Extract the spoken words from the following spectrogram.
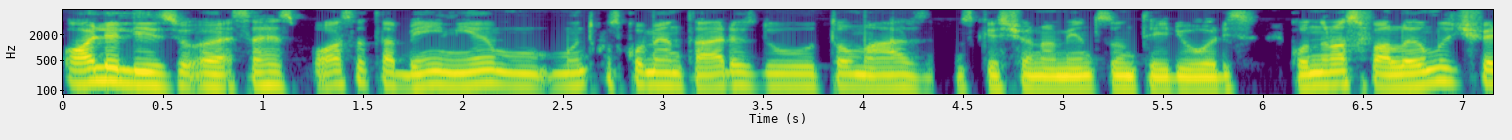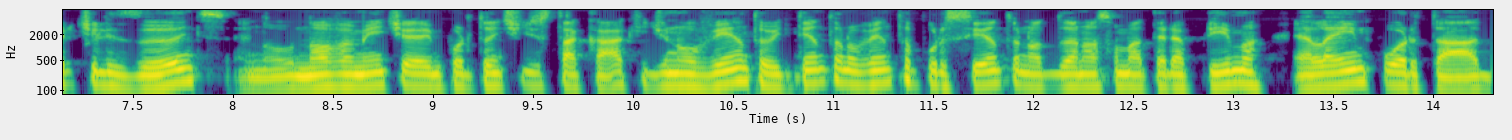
Olha, Lísio, essa resposta está bem em linha muito com os comentários do Tomás, nos questionamentos anteriores. Quando nós falamos de fertilizantes, é, no, novamente é importante destacar que de 90, 80, 90% da nossa matéria-prima, ela é importada.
